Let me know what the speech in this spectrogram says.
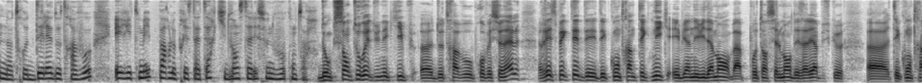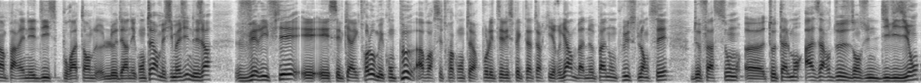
notre délai de travaux est rythmé par le prestataire qui doit installer ce nouveau compteur. Donc s'entourer d'une équipe euh, de travaux professionnels, respecter des, contraintes techniques et bien évidemment bah, potentiellement des aléas puisque euh, tu es contraint par Enedis pour attendre le dernier compteur, mais j'imagine déjà vérifier, et, c'est le cas avec Trollo, mais qu'on peut avoir ces trois compteurs pour les téléspectateurs qui regardent, bah, ne pas non plus se lancer de façon euh, totalement hasardeuse dans une division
